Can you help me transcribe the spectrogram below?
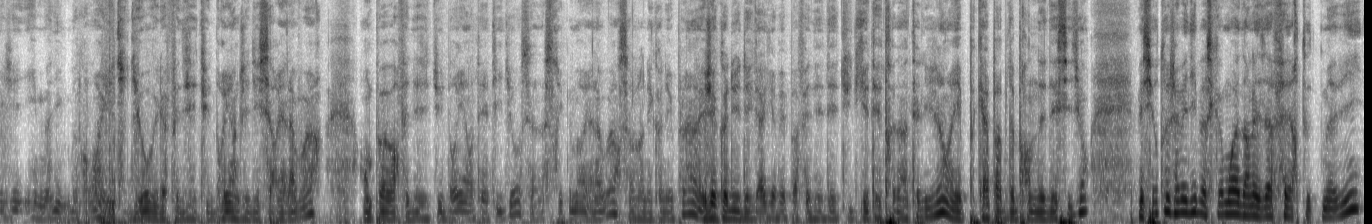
il m'a dit, comment il est idiot, il a fait des études brillantes. J'ai dit, ça n'a rien à voir. On peut avoir fait des études brillantes et être idiot, ça n'a strictement rien à voir. Ça, j'en ai connu plein. Et j'ai connu des gars qui n'avaient pas fait des études, qui étaient très intelligents et capables de prendre des décisions. Mais surtout, j'avais dit, parce que moi, dans les affaires toute ma vie,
